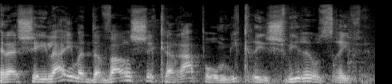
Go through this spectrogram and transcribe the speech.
אלא השאלה אם הדבר שקרה פה הוא מקרי שבירה או שריפה.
